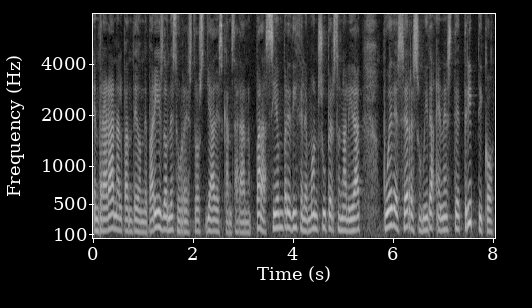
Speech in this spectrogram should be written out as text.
Entrarán al Panteón de París, donde sus restos ya descansarán para siempre. Dice Le Monde, su personalidad puede ser resumida en este tríptico:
